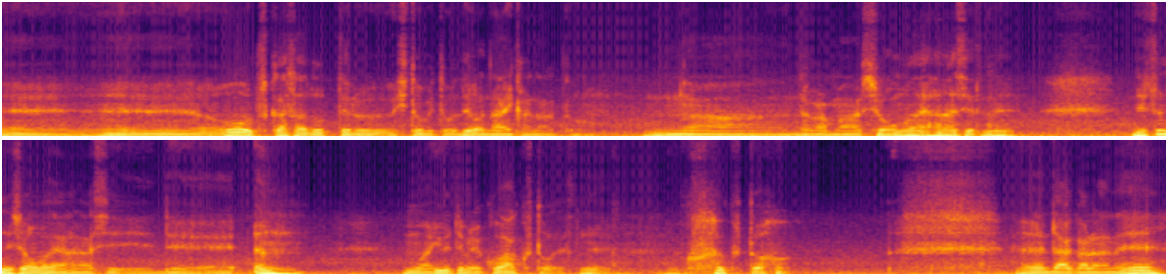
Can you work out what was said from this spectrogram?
えー、を司ってる人々ではないかなと。まあ、だからまあ、しょうもない話ですね。実にしょうもない話で、まあ言うてみれば怖くとですね、怖くと、だからね、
